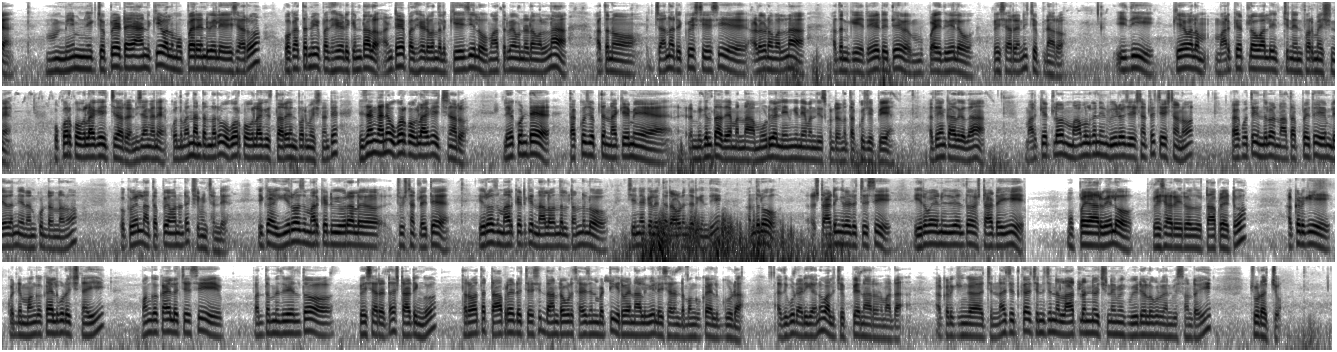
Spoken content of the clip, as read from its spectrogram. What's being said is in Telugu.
మేము నీకు చెప్పే టయానికి వాళ్ళు ముప్పై రెండు వేలు వేశారు. ఒక అతనివి పదిహేడు క్వింటాలు అంటే పదిహేడు వందల కేజీలు మాత్రమే ఉండడం వలన అతను చాలా రిక్వెస్ట్ చేసి అడగడం వలన అతనికి రేట్ అయితే ముప్పై ఐదు వేలు వేశారని చెప్పినారు. ఇది కేవలం మార్కెట్లో వాళ్ళు ఇచ్చిన ఇన్ఫర్మేషనే. ఒకరికి ఒకలాగే ఇచ్చారు. నిజంగానే కొంతమంది అంటున్నారు ఒకరికి ఒకలాగే ఇస్తారా ఇన్ఫర్మేషన్? అంటే నిజంగానే ఒకరికి ఒకలాగే ఇచ్చినారు. లేకుంటే తక్కువ చెప్తే నాకేమి మిగులుతుంది ఏమన్నా మూడు వేలు నేను ఏమన్నా తీసుకుంటాను తక్కువ చెప్పి? అదేం కాదు కదా. మార్కెట్లో మామూలుగా నేను వీడియో చేసినట్లే చేసినాను. కాకపోతే ఇందులో నా తప్పు అయితే ఏం లేదని నేను అనుకుంటున్నాను. ఒకవేళ నా తప్పు ఏమైనా ఉంటే క్షమించండి. ఇక ఈరోజు మార్కెట్ వివరాలు చూసినట్లయితే ఈరోజు మార్కెట్కి నాలుగు వందల టన్నులు చీనకాయలు అయితే రావడం జరిగింది. అందులో స్టార్టింగ్ రేట్ వచ్చేసి ఇరవై ఎనిమిది వేలతో స్టార్ట్ అయ్యి ముప్పై ఆరు వేలు వేశారు ఈరోజు టాప్ రేటు. అక్కడికి కొన్ని మంగకాయలు కూడా వచ్చినాయి. మంగకాయలు వచ్చేసి పంతొమ్మిది వేలతో వేశారట స్టార్టింగు. తర్వాత టాప్ రేట్ వచ్చేసి దాంట్లో కూడా సైజుని బట్టి ఇరవై నాలుగు వేలు వేశారంట బంగుకాయలకు కూడా. అది కూడా అడిగాను వాళ్ళు చెప్పినారనమాట. అక్కడికి ఇంకా చిన్న చిత్క చిన్న చిన్న లాట్లు అన్నీ వచ్చినాయి మీకు వీడియోలో కూడా కనిపిస్తుంటాయి. చూడొచ్చు.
